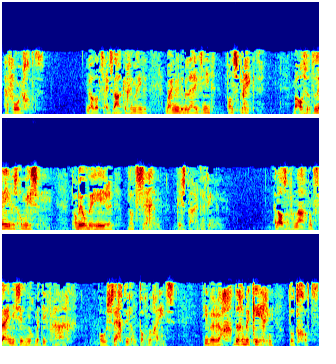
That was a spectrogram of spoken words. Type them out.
en voor God. Wel, dat zijn zaken gemeente waar nu de beleiders niet van spreekt. Maar als het leven zou missen, dan wil de Heer dat zeggen. Het is daar te vinden. En als er vanavond zijn die zitten nog met die vraag. O, zegt u dan toch nog eens. Die waarachtige bekering tot God.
